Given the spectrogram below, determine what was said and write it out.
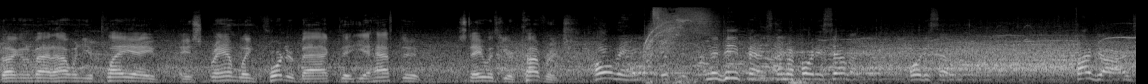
Talking about how when you play a, a scrambling quarterback that you have to stay with your coverage. Holding the defense, number 47. 47. Five yards.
